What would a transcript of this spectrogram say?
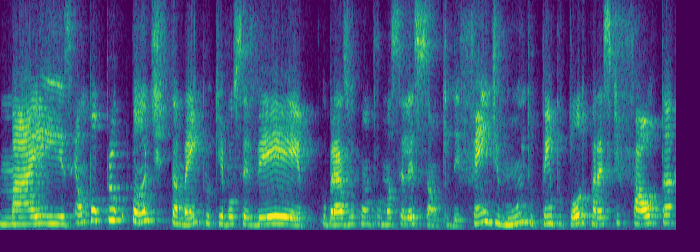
Mas é um pouco preocupante também, porque você vê o Brasil contra uma seleção que defende muito o tempo todo, parece que falta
